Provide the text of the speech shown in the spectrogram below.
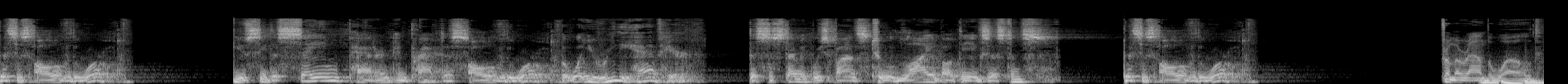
This is all over the world. You see the same pattern and practice all over the world. But what you really have here, the systemic response to lie about the existence, this is all over the world. From around the world.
